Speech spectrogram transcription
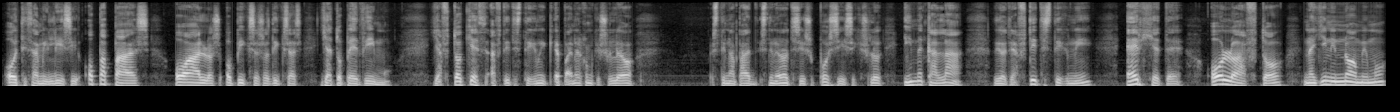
ότι θα μιλήσει ο παπάς, ο άλλος, ο πήξας, ο δείξας για το παιδί μου. Γι' αυτό και αυτή τη στιγμή επανέρχομαι και σου λέω στην, στην ερώτησή σου πώς είσαι; Και σου λέω είμαι καλά διότι αυτή τη στιγμή έρχεται όλο αυτό να γίνει νόμιμο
